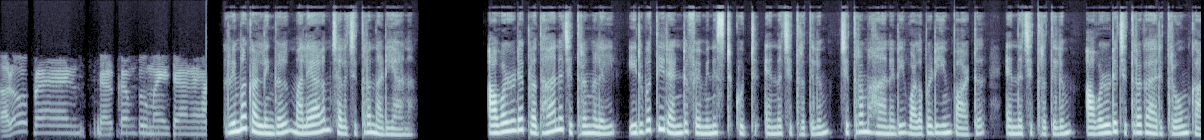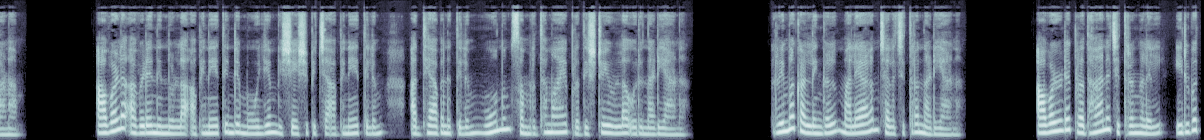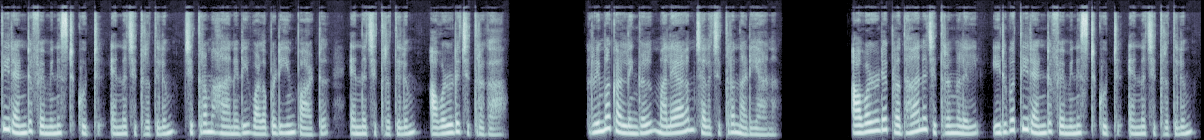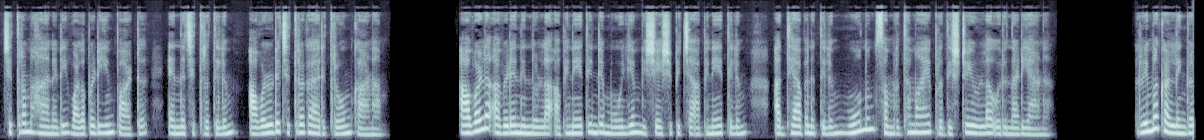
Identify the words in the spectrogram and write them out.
Hello friends welcome to my channel Rima Kallingal Malayalam ചലച്ചിത്ര നടിയാണ്. അവളുടെ പ്രധാന ചിത്രങ്ങളിൽ ഇരുപത്തിരണ്ട് ഫെമിനിസ്റ്റ് കുറ്റ് എന്ന ചിത്രത്തിലും ചിത്രമഹാനടി വളപടിയും പാട്ട് എന്ന ചിത്രത്തിലും അവളുടെ ചിത്രകാരിത്രവും കാണാം. അവൾ അവിടെ നിന്നുള്ള അഭിനയത്തിന്റെ മൂല്യം വിശേഷിപ്പിച്ച അഭിനയത്തിലും അധ്യാപനത്തിലും മൂന്നും സമൃദ്ധമായ പ്രതിഷ്ഠയുള്ള ഒരു നടിയാണ്. റിമ കള്ളിങ്കൾ മലയാളം ചലച്ചിത്ര നടിയാണ്. അവളുടെ പ്രധാന ചിത്രങ്ങളിൽ ഇരുപത്തിരണ്ട് ഫെമിനിസ്റ്റ് കുറ്റ് എന്ന ചിത്രത്തിലും ചിത്രമഹാനടി വളപടിയും പാട്ട് എന്ന ചിത്രത്തിലും അവളുടെ ചിത്രക. റിമ കള്ളിങ്കൾ മലയാളം ചലച്ചിത്ര നടിയാണ്. അവളുടെ പ്രധാന ചിത്രങ്ങളിൽ ഇരുപത്തിരണ്ട് ഫെമിനിസ്റ്റ് കുറ്റ് എന്ന ചിത്രത്തിലും ചിത്രമഹാനടി വളപടിയും പാട്ട് എന്ന ചിത്രത്തിലും അവളുടെ ചിത്രകാരിത്രവും കാണാം. അവൾ അവിടെ നിന്നുള്ള അഭിനയത്തിന്റെ മൂല്യം വിശേഷിപ്പിച്ച അഭിനയത്തിലും അധ്യാപനത്തിലും മൂന്നും സമൃദ്ധമായ പ്രതിഷ്ഠയുള്ള ഒരു നടിയാണ്. റിമ കള്ളിങ്കൽ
